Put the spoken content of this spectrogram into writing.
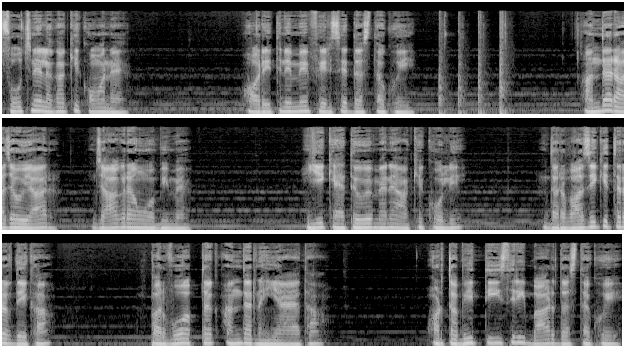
सोचने लगा कि कौन है। और इतने में फिर से दस्तक हुई। अंदर आ जाओ यार, जाग रहा हूँ अभी मैं। ये कहते हुए मैंने आँखें खोली, दरवाजे की तरफ़ देखा, पर वो अब तक अंदर नहीं आया था। और तभी तीसरी बार दस्तक हुई।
